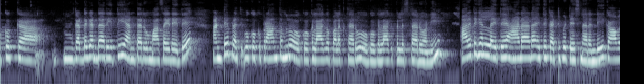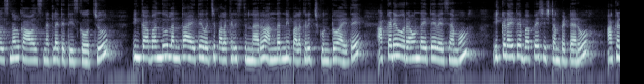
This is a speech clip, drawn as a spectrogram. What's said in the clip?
ఒక్కొక్క గడ్డగడ్డ రీతి అంటారు మా సైడ్ అయితే. అంటే ప్రతి ఒక్కొక్క ప్రాంతంలో ఒక్కొక్కలాగా పలుకుతారు ఒక్కొక్కలాగా పిలుస్తారు అని. అరటిగెలలు అయితే ఆడాడ అయితే కట్టి పెట్టేసినారండి. కావలసిన వాళ్ళు కావాల్సినట్లయితే తీసుకోవచ్చు. ఇంకా బంధువులంతా అయితే వచ్చి పలకరిస్తున్నారు. అందరినీ పలకరించుకుంటూ అయితే అక్కడే ఓ రౌండ్ అయితే వేసాము. ఇక్కడైతే బప్పే సిస్టమ్ పెట్టారు. అక్కడ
